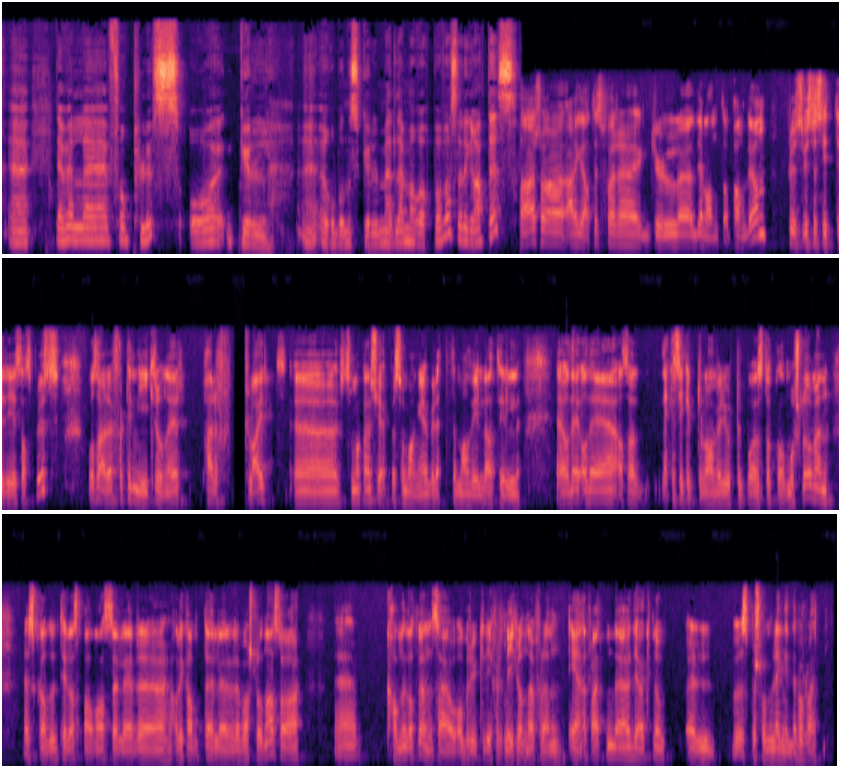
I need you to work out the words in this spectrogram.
Det er vel for pluss og gull Eurobondens gullmedlemmer oppover, så er det gratis. Der så er det gratis for eh, gull, eh, diamant og Pandion, pluss hvis du sitter i SAS Pluss. Og så er det 49 kroner per flight, eh, så man kan kjøpe så mange billetter man vil. Da, til, eh, og det, og det, altså, det er ikke sikkert man ville gjort det på en Stockholm-Oslo, men skal du til Las Palmas eller eh, Alicante eller Barcelona, så eh, kan det godt lønne seg å, å, bruke de 49 kronene for den ene flighten. De har jo ikke noe eh, spørsmål om lengde på flighten.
